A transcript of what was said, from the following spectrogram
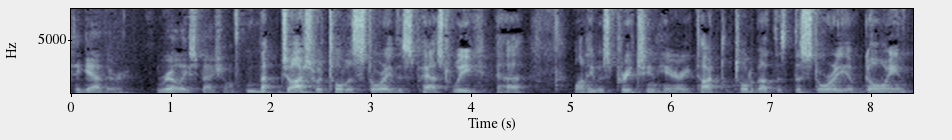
together. Really special. But Joshua told a story this past week uh, while he was preaching here. He talked told about this the story of going.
